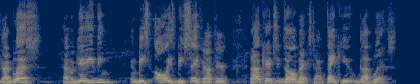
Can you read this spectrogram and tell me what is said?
God bless. Have a good evening. And be always be safe out there. And I'll catch you all next time. Thank you. God bless.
